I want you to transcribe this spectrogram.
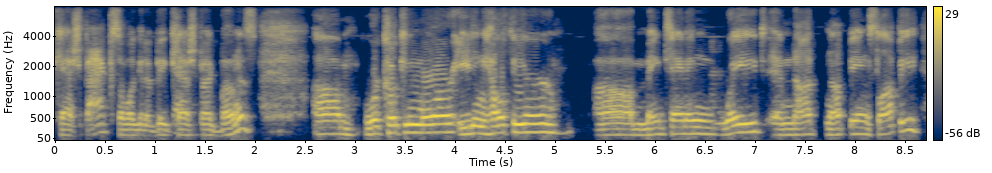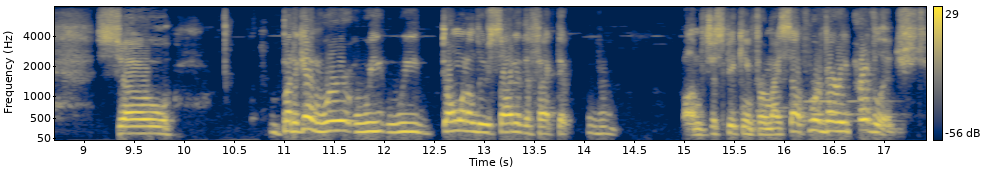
cash back, so I'll get a big cash back bonus. Um, we're cooking more, eating healthier, uh, maintaining weight, and not not being sloppy. So, but again, we're we we don't want to lose sight of the fact that I'm just speaking for myself. We're very privileged,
